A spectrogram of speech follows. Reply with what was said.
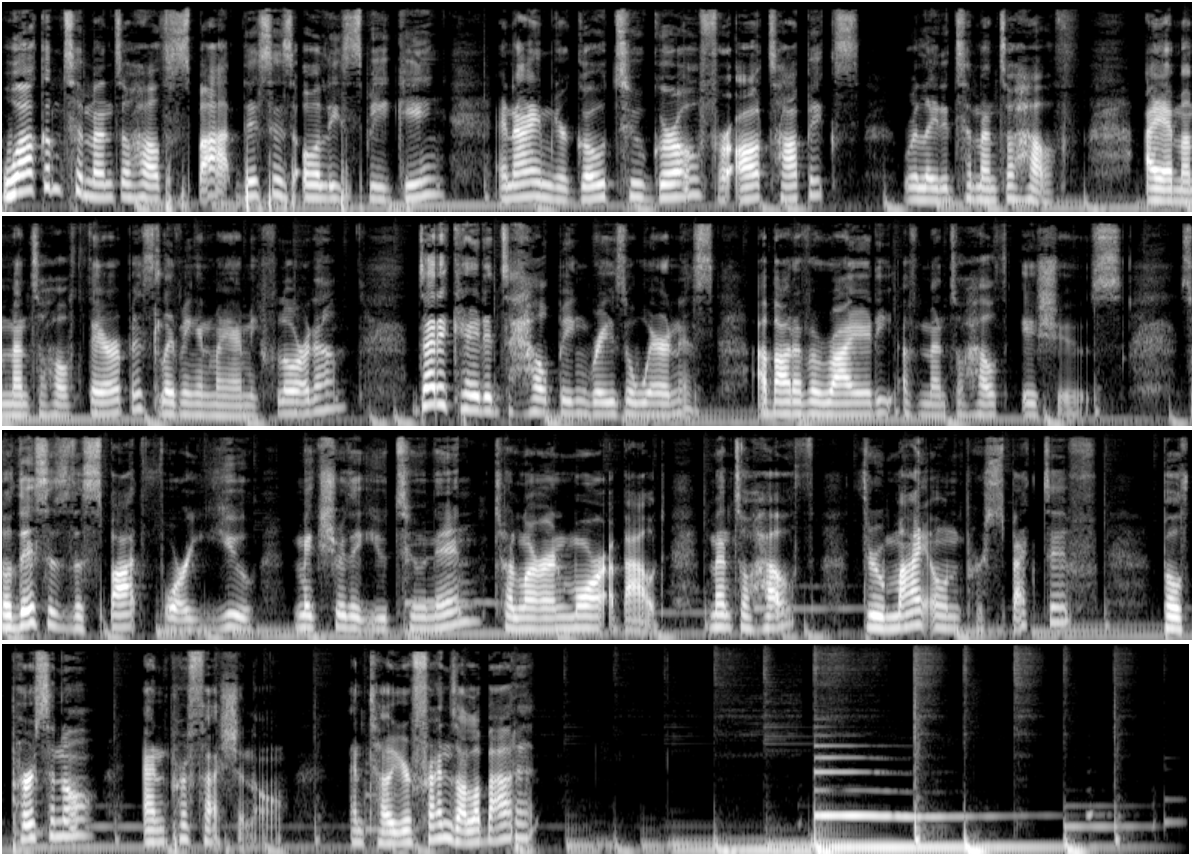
Welcome to Mental Health Spot. This is Oli speaking, and I am your go to girl for all topics related to mental health. I am a mental health therapist living in Miami, Florida, dedicated to helping raise awareness about a variety of mental health issues. So, this is the spot for you. Make sure that you tune in to learn more about mental health through my own perspective, both personal and professional, and tell your friends all about it.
